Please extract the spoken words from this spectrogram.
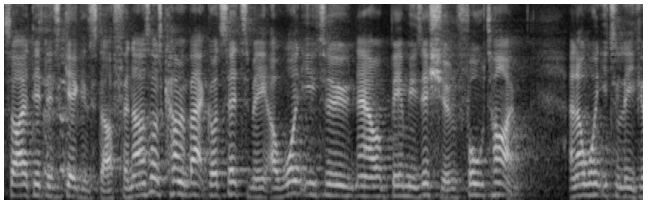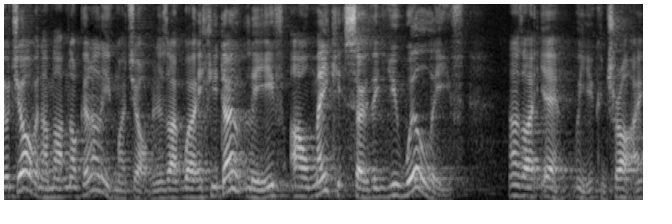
so I did this gig and stuff. And as I was coming back, God said to me, I want you to now be a musician full time. And I want you to leave your job. And I'm like, I'm not going to leave my job. And he's like, Well, if you don't leave, I'll make it so that you will leave. And I was like, Yeah, well, you can try.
